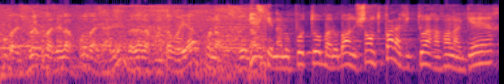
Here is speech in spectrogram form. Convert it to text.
mpo bajouer mpo bazali bapro bazali baza na volonté koya mpona bien que na lopoto baloba on ne chante pas la victoire avant la guerre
